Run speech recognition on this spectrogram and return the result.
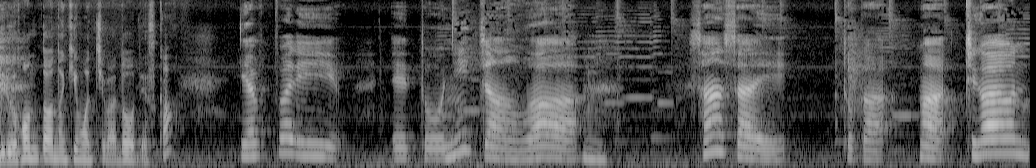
いる本当の気持ちはどうですか？やっぱりえっ、ー、とお兄ちゃんは3歳とか、まあ違う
